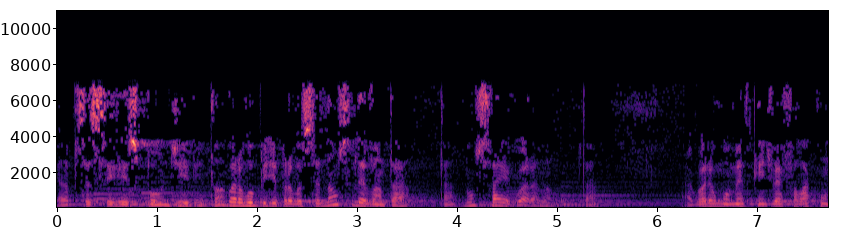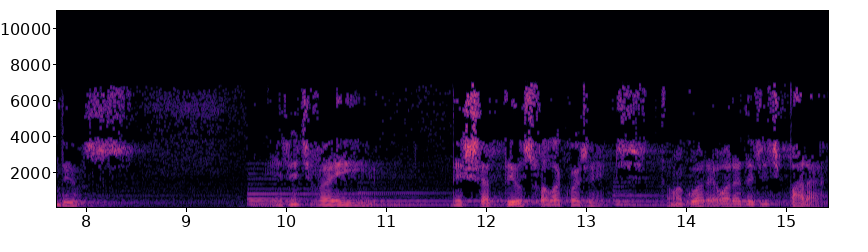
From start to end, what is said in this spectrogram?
ela precisa ser respondida. Então agora eu vou pedir para você não se levantar, tá? Não sai agora não, tá? Agora é o momento que a gente vai falar com Deus. E a gente vai deixar Deus falar com a gente. Então agora é hora da gente parar.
